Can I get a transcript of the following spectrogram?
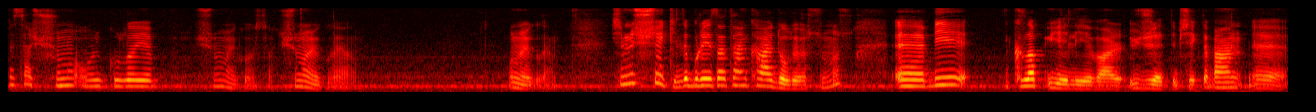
Mesela şunu uygulayıp şunu uygulasak? Şunu uygulayalım. Bunu uygulayalım. Şimdi şu şekilde buraya zaten kaydoluyorsunuz. Ee, bir club üyeliği var ücretli bir şekilde. Ben e,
